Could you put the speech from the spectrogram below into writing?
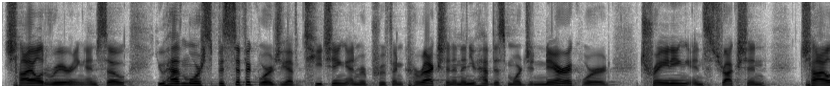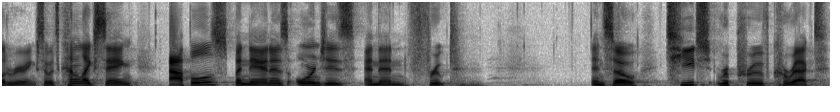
Child rearing. And so you have more specific words. You have teaching and reproof and correction. And then you have this more generic word, training, instruction, child rearing. So it's kind of like saying apples, bananas, oranges, and then fruit. And so teach, reprove, correct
